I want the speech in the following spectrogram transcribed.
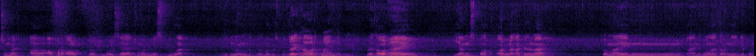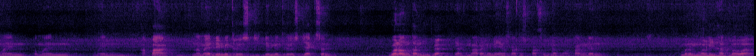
cuma uh, overall field goalsnya cuma miss 2 jadi menurut gue bagus bagus Dwight Howard main tapi. Dwight Howard Main. main. Yang spot on adalah pemain, ah ini gue nggak tahu nih dia pemain pemain pemain apa namanya Demetrius Demetrius Jackson. Gue nonton juga yang kemarin ini yang 104.98 dan melihat bahwa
